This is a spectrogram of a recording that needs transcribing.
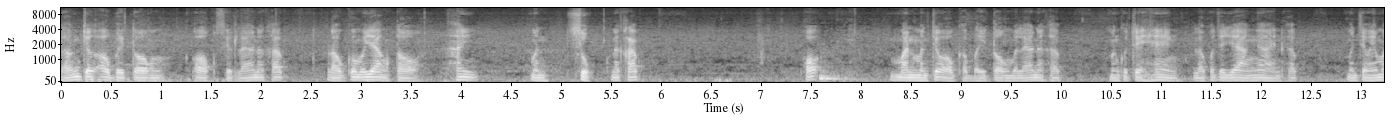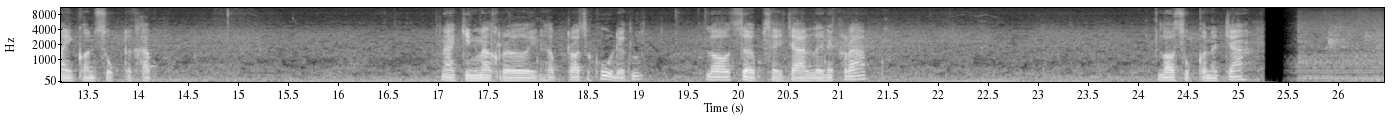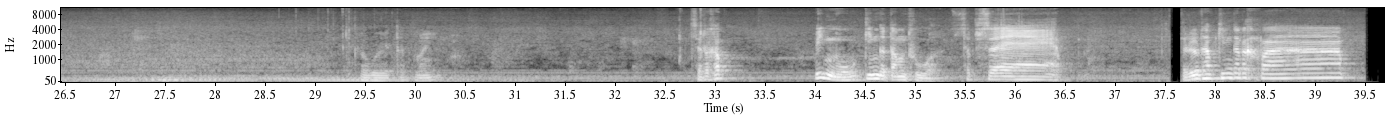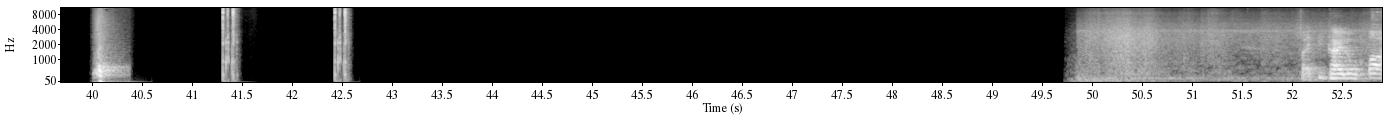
หลังจากเอาใบตองออกเสร็จแล้วนะครับ เราก็มาย่างต่อให้มันสุกนะครับ เพราะมันมันจะออกกับใบตองไปแล้วนะครับ มันก็จะแห้งเราก็จะย่างง่ายนะครับ มันจะไม่ไหม้ก่อนสุกนะครับน่ากินมากเลยนะครับรอสักครู่เดี๋ยวรอเสิร์ฟใส่จานเลยนะครับ รอสุกก่อนนะจ๊ะ เวตัดไหมเสร็จแล้วครับปิ้งหมูกินกับตำถั่วแซ่บๆอย่าลืมทำกินกันนะครับใส่พริกไทยลงไป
